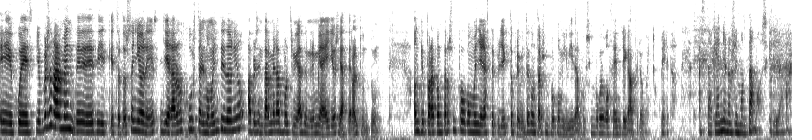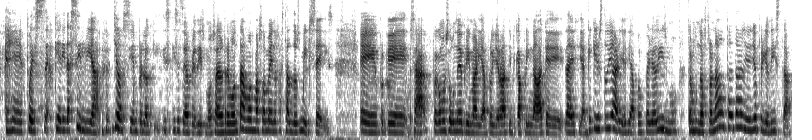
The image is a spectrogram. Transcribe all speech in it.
eh, pues yo personalmente he de decir que estos dos señores llegaron justo en el momento idóneo a presentarme la oportunidad de unirme a ellos y hacer al tuntún. Aunque para contaros un poco cómo llega este proyecto, primero que contaros un poco mi vida, porque soy un poco egocéntrica, pero bueno, perdón. ¿Hasta qué año nos remontamos, querida? Eh, pues, querida Silvia, yo siempre lo qui- quise estudiar periodismo. O sea, nos remontamos más o menos hasta el 2006. Eh, porque, o sea, fue como segundo de primaria, porque yo era la típica pringada que la decían, ¿qué quieres estudiar? Y yo decía, pues periodismo. Todo el mundo astronauta, tal, y yo periodista.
